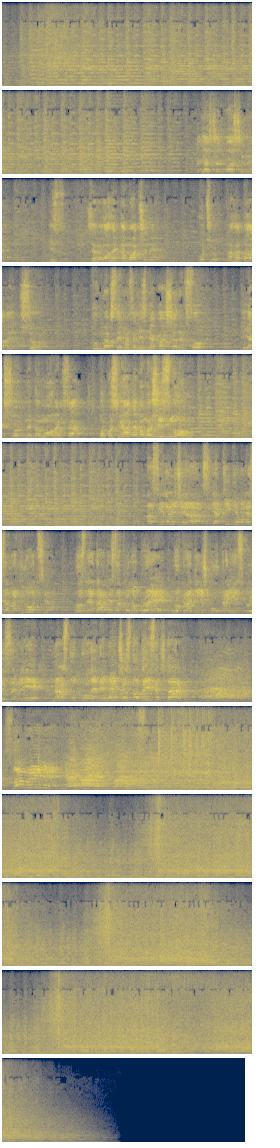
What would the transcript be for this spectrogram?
Я з Черкащини, із джерела Гайдамаччини, хочу нагадати, що дуб Максима Залізняка ще не всох. І якщо не домовимося, то посвятимо ножі знову. На слідуючий раз, як тільки вони замахнуться розглядати законопроект про крадіжку української землі, нас тут буде не менше 100 тисяч, так?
